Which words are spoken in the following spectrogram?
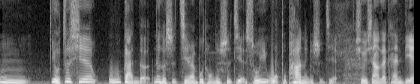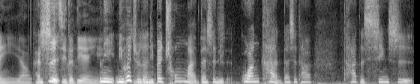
嗯。有这些无感的那个是截然不同的世界，所以我不怕那个世界，就像在看电影一样，看自己的电影。你你会觉得你被充满，嗯、但是你观看，是但是他他的心是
